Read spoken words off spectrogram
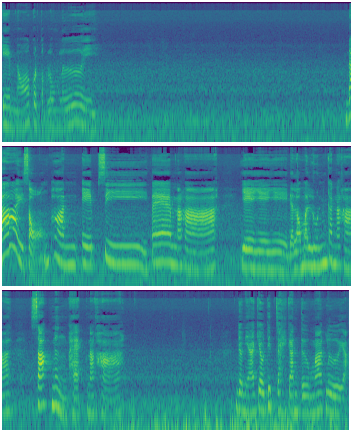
เกมเนาะกดตกลงเลย ได้2,000 FC แต้มนะคะ เย่เย่เย่เดี๋ยวเรามาลุ้นกันนะคะ สักหนึ่งแพ็คนะคะ เดี๋ยวนี้เกลติดใจการเติมมากเลยอะ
